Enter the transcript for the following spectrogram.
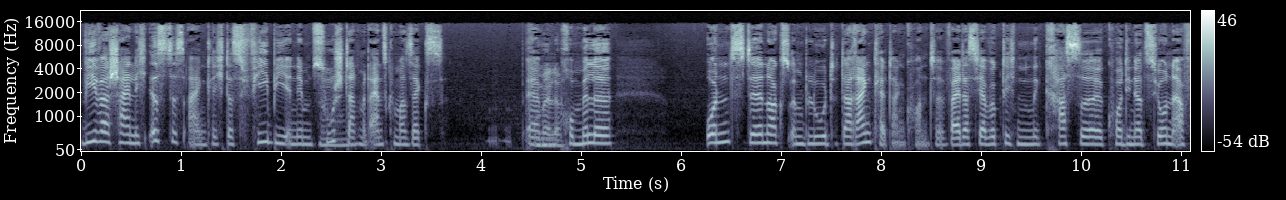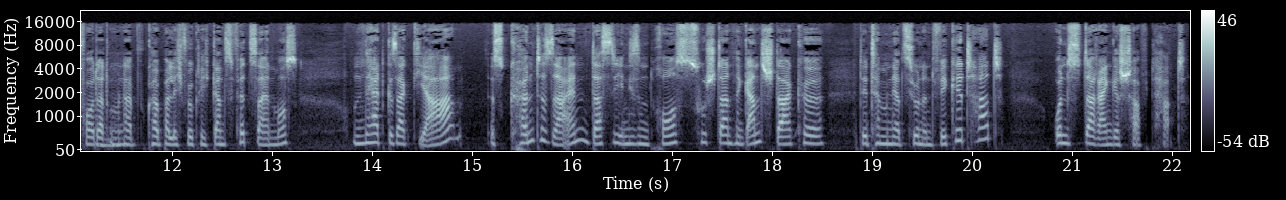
Wie wahrscheinlich ist es eigentlich, dass Phoebe in dem Zustand mit 1,6 ähm, Promille. Promille. und Stilnox im Blut da reinklettern konnte, weil das ja wirklich eine krasse Koordination erfordert und man halt körperlich wirklich ganz fit sein muss. Und er hat gesagt, ja, es könnte sein, dass sie in diesem Trance-Zustand eine ganz starke Determination entwickelt hat und es da reingeschafft hat.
